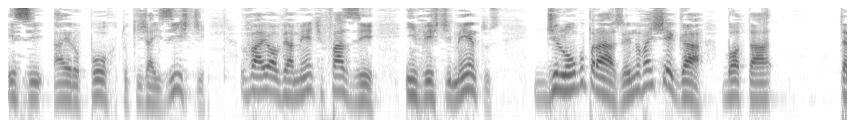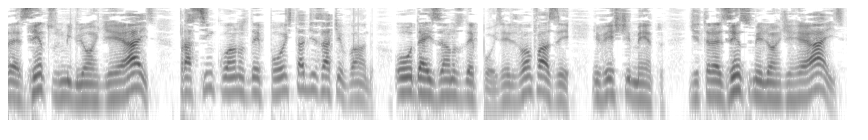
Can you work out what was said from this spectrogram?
esse aeroporto que já existe vai, obviamente, fazer investimentos de longo prazo. Ele não vai chegar, botar 300 milhões de reais para cinco anos depois estar tá desativando, ou 10 anos depois. Eles vão fazer investimento de 300 milhões de reais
